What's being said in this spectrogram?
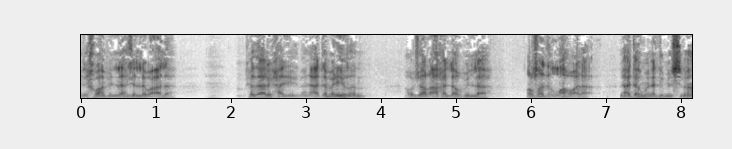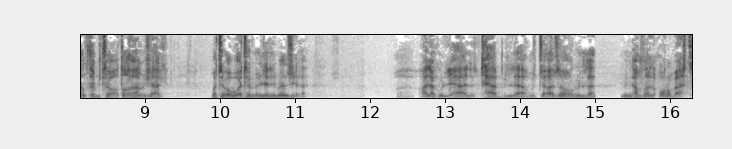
الإخوان في الله جل وعلا. كذلك حديث من عاد مريضا أو زار أخا له في الله أرصد الله على ناداه من أدم السماء طبت وطلب مشاك وتبوأت من الجنة منزلا. على كل حال التحاب بالله والتغازر بالله من أفضل القربات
